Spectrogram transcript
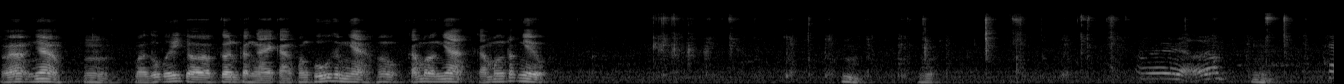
đó, nha ừ. và góp ý cho kênh càng ngày càng phong phú thêm nha Ừ, cảm ơn nha cảm ơn rất nhiều ừ. Ừ. Ừ, Ừ.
